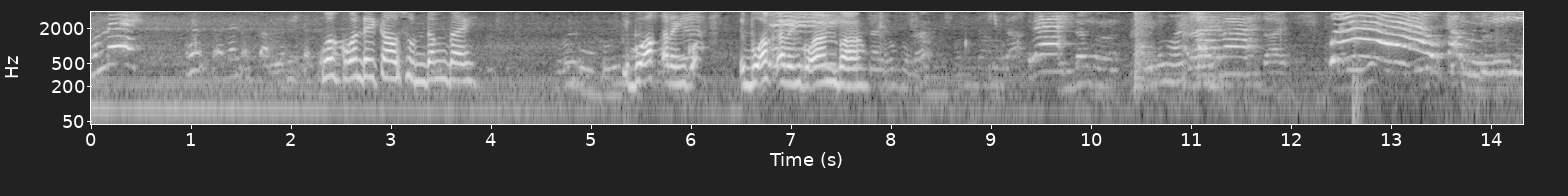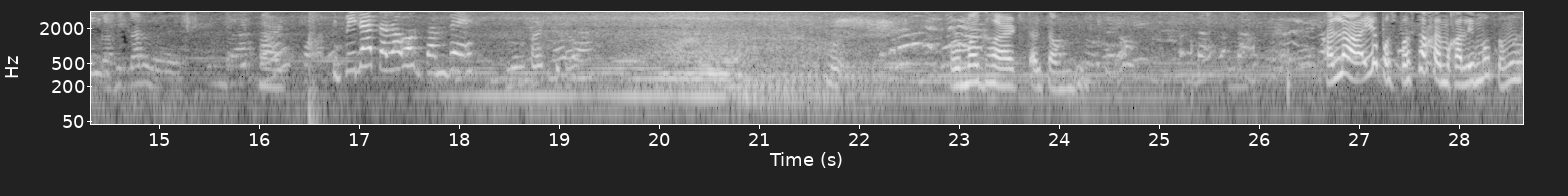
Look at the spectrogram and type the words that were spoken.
Mame! Ayun, Kuwag kuan day ka sundang day. Ibuak aring ko. Ibuak aring kuan ba? Wow! Tambi! Ipina, tarawag tambi. Or mag-heart ang tambi. Hala, iyo paspasa kay makalimot mo.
